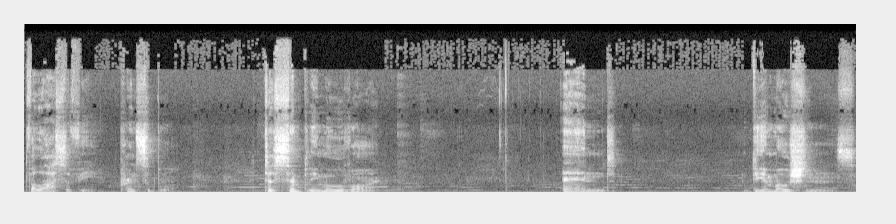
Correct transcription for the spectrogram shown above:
philosophy, principle to simply move on. And the emotions,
